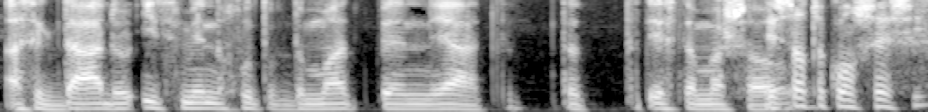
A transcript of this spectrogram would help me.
als ik daardoor iets minder goed op de mat ben, ja, dat, dat, dat is dan maar zo. Is dat de concessie?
